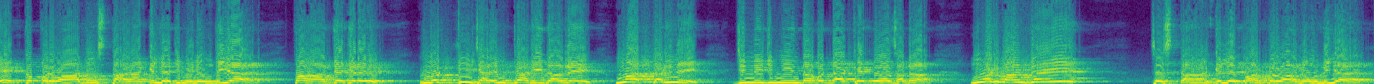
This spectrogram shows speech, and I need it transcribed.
ਇੱਕ ਪਰਿਵਾਰ ਨੂੰ 17 ਕਿੱਲੇ ਜ਼ਮੀਨ ਹੁੰਦੀ ਹੈ ਭਾਰਤ ਦੇ ਜਿਹੜੇ ਰੋਟੀ ਚਾਰੇ ਢਾੜੀਦਾਰ ਨੇ ਮਾਤਰ ਨੇ, ਜਿੰਨੀ ਜ਼ਮੀਨ ਦਾ ਵੱਡਾ ਖੇਤਰ ਆ ਸਾਡਾ ਮੁੱਢ ਬਣਦੇ ਤੇ 17 ਕਿੱਲੇ ਪਰ ਪਰਿਵਾਰ ਨੂੰ ਹੁੰਦੀ ਹੈ।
